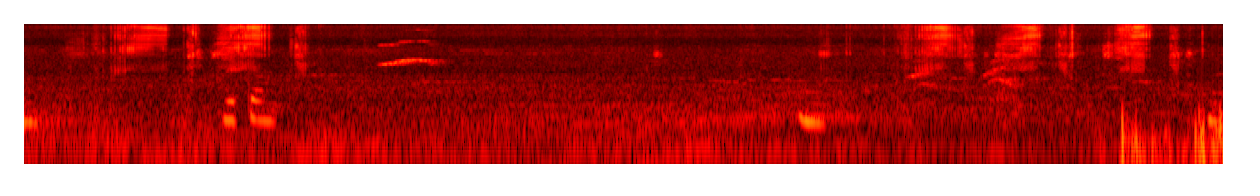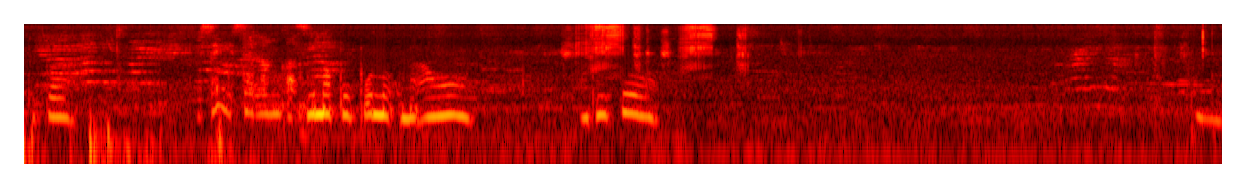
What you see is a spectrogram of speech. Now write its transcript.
Hmm. Dito. Hmm. Dito pa. Isa-isa lang kasi mapupuno na oh. Dito. Hmm,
